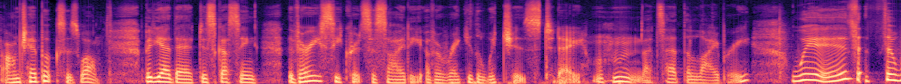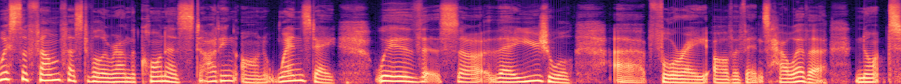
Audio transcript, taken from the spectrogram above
at Armchair Books as well. But yeah, they're discussing the very secret society of irregular witches today. Mm-hmm, that's at the library with the Whistler Film Festival around the corner starting on Wednesday with so their usual uh, foray of events. However, not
